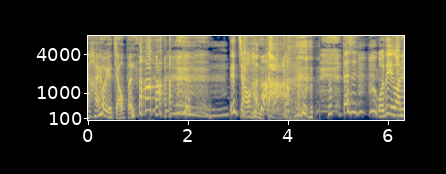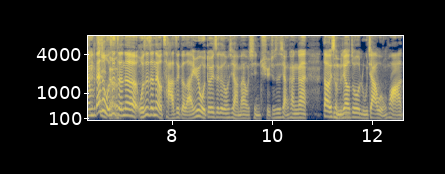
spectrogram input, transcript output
还好有脚本。这脚很大，但是 我自己完全不。但是我是真的，我是真的有查这个啦，因为我对这个东西还蛮有兴趣，就是想看看到底什么叫做儒家文化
